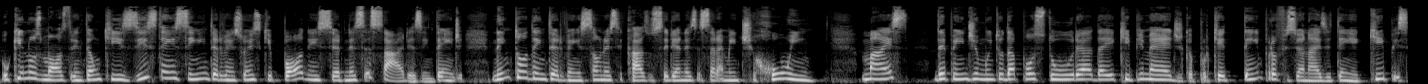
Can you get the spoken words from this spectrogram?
o que nos mostra então que existem sim intervenções que podem ser necessárias, entende? Nem toda intervenção nesse caso seria necessariamente ruim, mas depende muito da postura da equipe médica, porque tem profissionais e tem equipes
